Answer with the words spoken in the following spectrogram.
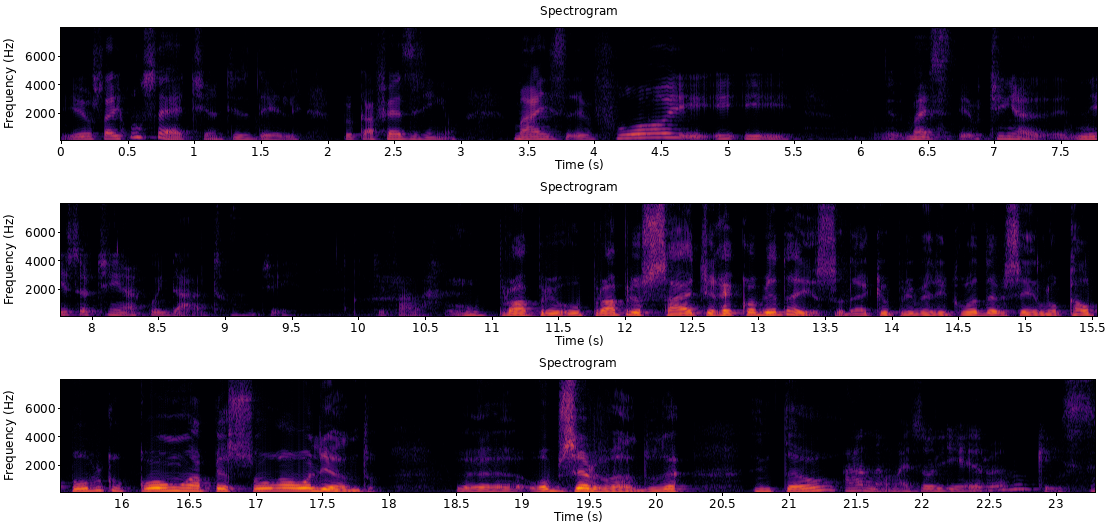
Eu saí com sete antes dele, para o cafezinho. Mas foi e, e, mas eu tinha nisso eu tinha cuidado de, de falar. O próprio, o próprio site recomenda isso, né? que o primeiro encontro deve ser em local público com a pessoa olhando é, observando, né? Então. Ah, não, mas olheiro eu não quis.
